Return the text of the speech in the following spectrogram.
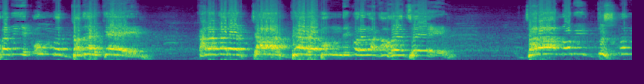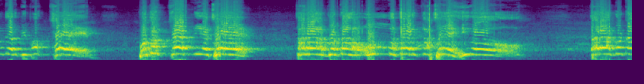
প্রেমিক উম্মত যাদেরকে কারাগারের চার দেয়ালে বন্দি করে রাখা হয়েছে, যারা নবীর দুশ্মনদের বিপক্ষে পদক্ষেপ নিয়েছে, তারা গোটা উম্মতের কাছে হিরো। তারা গোটা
